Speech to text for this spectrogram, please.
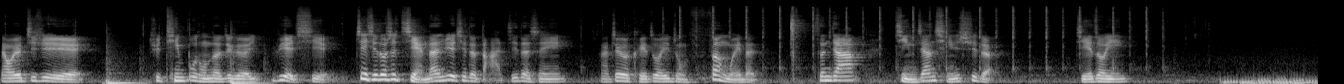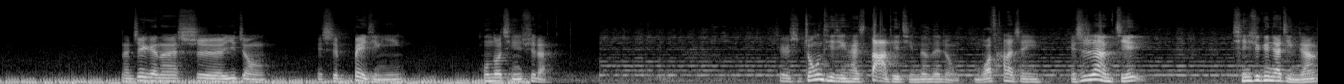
那我就继续去听不同的这个乐器，这些都是简单乐器的打击的声音那，这个可以作为一种氛围的增加紧张情绪的节奏音。那这个呢是一种也是背景音，烘托情绪的。这个是中提琴还是大提琴的那种摩擦的声音，也是让节情绪更加紧张。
